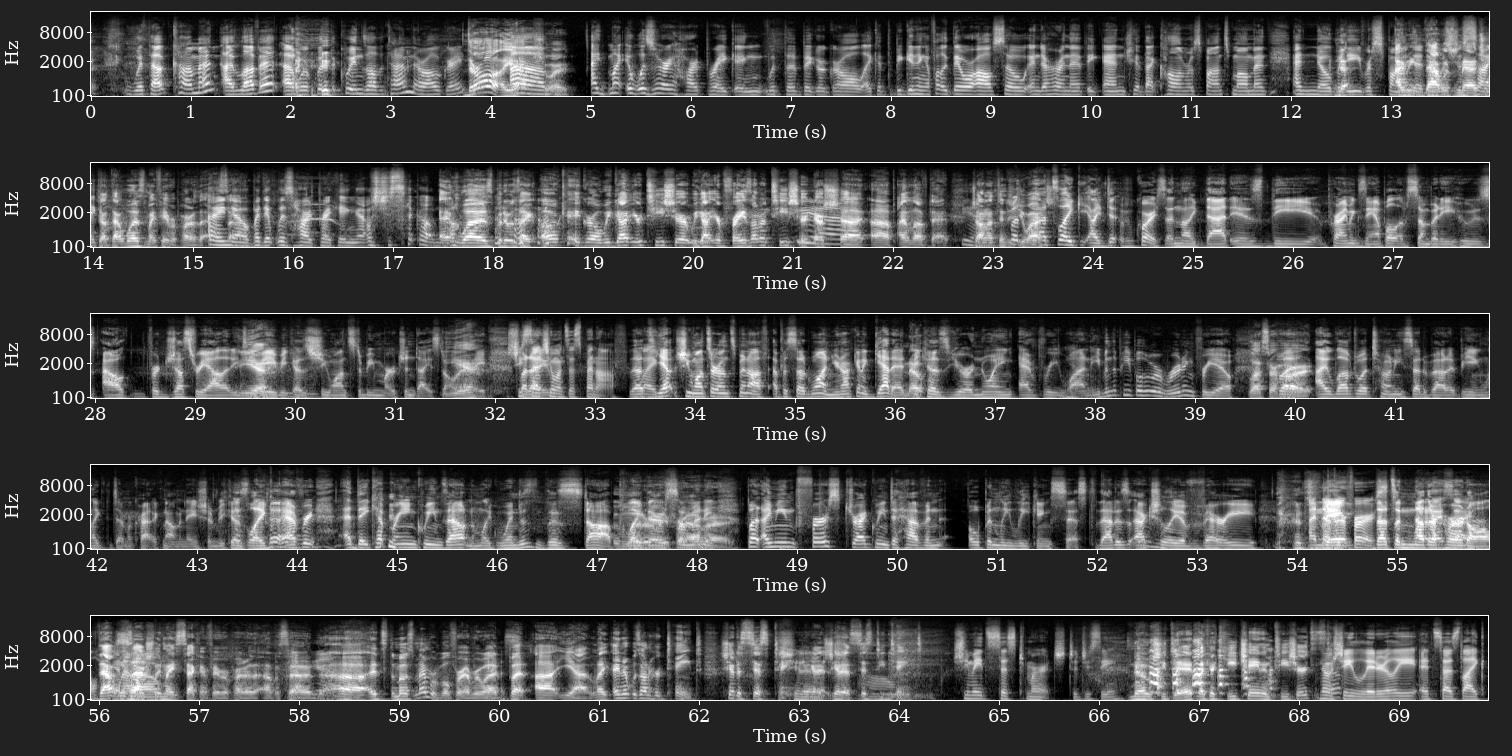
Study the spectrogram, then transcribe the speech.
Without comment, I love it. I work with the queens all the time. They're all great. They're all, yeah, Um, sure. I, my, it was very heartbreaking with the bigger girl. Like at the beginning, I felt like they were all so into her, and then at the end, she had that call and response moment, and nobody I responded. I mean, that I was, just magic, like, though. That was my favorite part of that. I know, but it was heartbreaking. I was just like, oh no. It was, but it was like, okay, girl, we got your T-shirt. We got your phrase on a T-shirt. Yeah. Now shut up. I loved it. Yeah. Jonathan, did but you watch? that's like I did, of course, and like that is the prime example of somebody who's out for just reality TV Yeah. because she wants to be merchandised Yeah. already. She But said I- she wants a spinoff. That's like, yep. She wants her own spin-off, episode one. You're not gonna get it Nope. because you're annoying everyone, even the people who are rooting for you. Bless her but heart. I loved what Tony said about it being like the Democratic nomination because like every they kept bringing queens out, and I'm like, when does this stop? like Literally there's so many. But I mean, first drag queen to have an openly leaking cyst. That is actually a very Another big- first. That's another hurdle. That was know? actually my second favorite part of the episode. Yeah. Uh, it's the most memorable for everyone. Yes. But uh, yeah, like, and it was on her taint. She had a cyst taint. She you guys. She had a cysty Oh. taint. She made cyst merch. Did you see? No, she did, like a keychain and T-shirts. and No, stuff? she literally. It says like,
